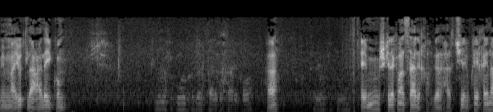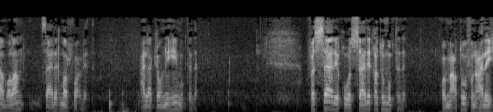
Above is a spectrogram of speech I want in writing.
مما يتلى عليكم. ها؟ اي مشكلة كمان سارقة. غير هالشيء كي خينا بلام سارق مرفوع بيت. على كونه مبتدأ. فالسارق والسارقة مبتدأ ومعطوف عليه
